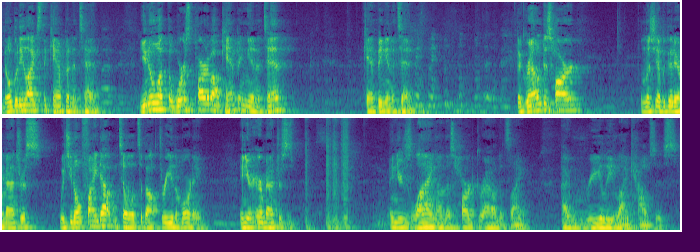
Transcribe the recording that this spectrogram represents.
Nobody likes to camp in a tent. You know what the worst part about camping in a tent? Camping in a tent. The ground is hard, unless you have a good air mattress, which you don't find out until it's about 3 in the morning and your air mattress is and you're just lying on this hard ground. It's like i really like houses.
